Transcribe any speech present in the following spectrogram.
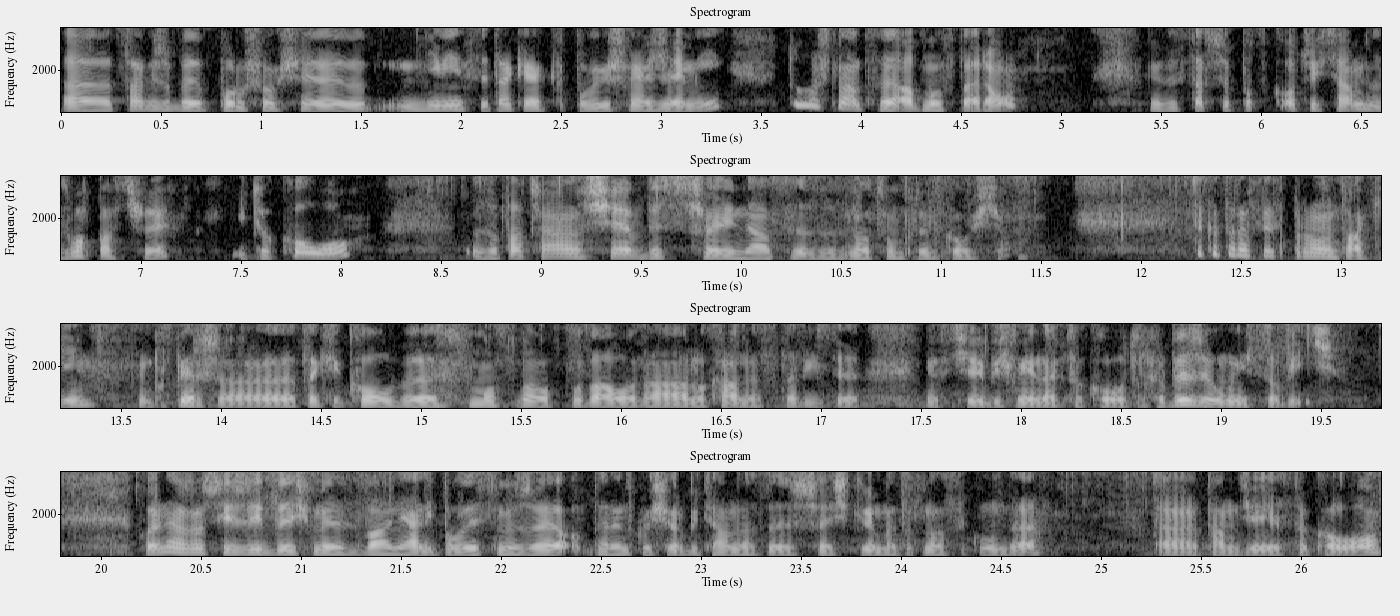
e, tak, żeby poruszał się mniej więcej tak jak powierzchnia Ziemi, tuż nad atmosferą. Więc wystarczy podskoczyć tam, złapać się i to koło zataczając się wystrzeli nas ze znaczną prędkością. Tylko teraz jest problem taki, po pierwsze, takie koło by mocno wpływało na lokalne satelity, więc chcielibyśmy jednak to koło trochę wyżej umiejscowić. Kolejna rzecz, jeżeli byśmy zwalniali, powiedzmy, że prędkość orbitalna to jest 6 km na sekundę, tam gdzie jest to koło,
